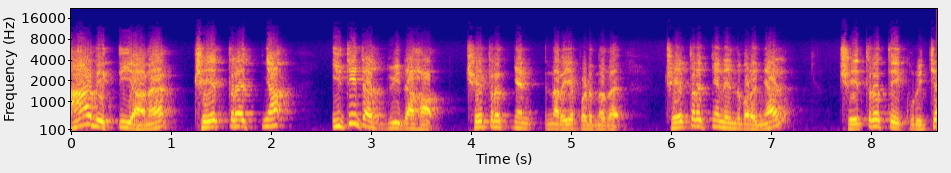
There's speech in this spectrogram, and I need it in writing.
ആ വ്യക്തിയാണ് ക്ഷേത്രജ്ഞ ഇതി തദ്വിധ. ക്ഷേത്രജ്ഞൻ എന്നറിയപ്പെടുന്നത്. ക്ഷേത്രജ്ഞൻ എന്ന് പറഞ്ഞാൽ ക്ഷേത്രത്തെക്കുറിച്ച്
